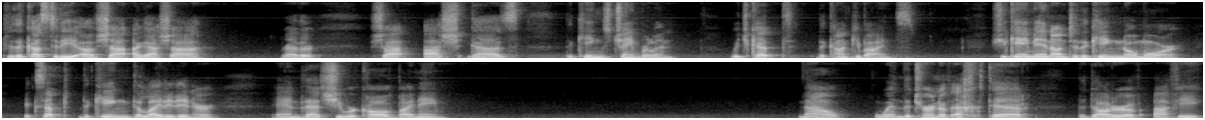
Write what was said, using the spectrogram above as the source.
to the custody of Sha'agasha, rather Sha'ashgaz, the king's chamberlain, which kept the concubines. She came in unto the king no more, except the king delighted in her, and that she were called by name. Now, when the turn of Echter, the daughter of Afi,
